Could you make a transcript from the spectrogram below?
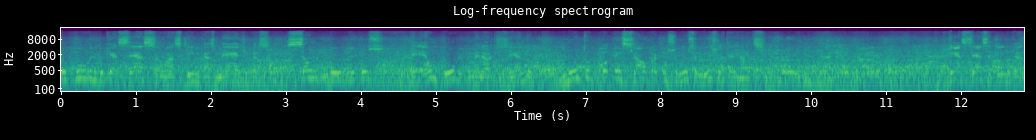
o público que acessam as clínicas médicas são públicos, é, é um público, melhor dizendo, muito potencial para consumir o serviço da telemedicina. Né? Quem acessa a clínica,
